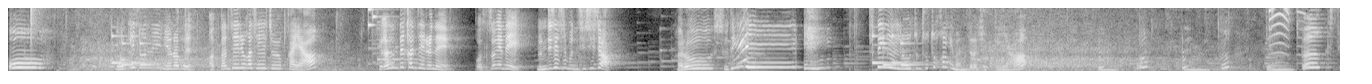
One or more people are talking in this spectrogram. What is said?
오, 여기서는 여러분 어떤 재료가 제일 좋을까요? 제가 선택한 재료는 꽃송이들 눈치채신 분 있으시죠? 바로 수딩들 수딩들로 좀 촉촉하게 만들어줄게요. 듬뿍 듬뿍 듬뿍 색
